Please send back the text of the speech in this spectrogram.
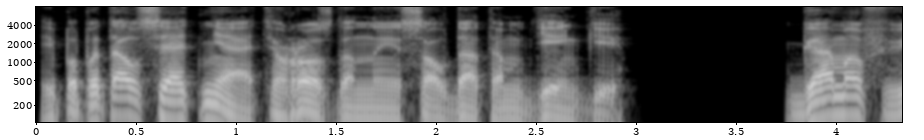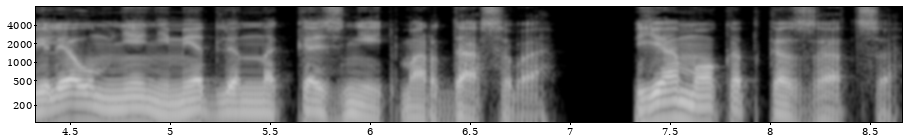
и попытался отнять розданные солдатам деньги. Гамов велел мне немедленно казнить Мордасова. Я мог отказаться.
